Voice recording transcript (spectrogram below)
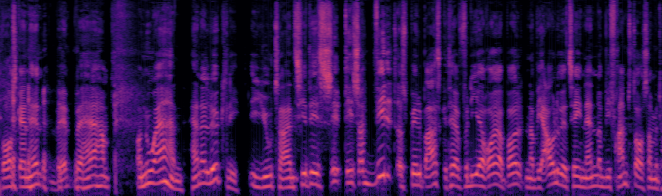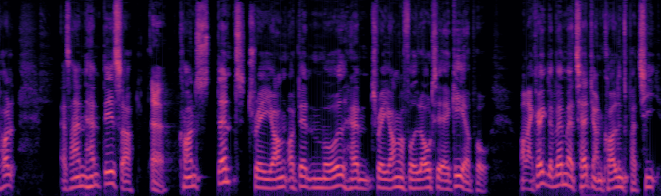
hvor skal han hen, hvem vil have ham, og nu er han, han er lykkelig i Utah, han siger, det er, det er så vildt at spille basket her, fordi jeg rører bolden, og vi afleverer til hinanden, og vi fremstår som et hold, altså han, han disser ja. konstant Trey Young, og den måde, han, Trey Young har fået lov til at agere på, og man kan ikke lade være med at tage John Collins parti,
